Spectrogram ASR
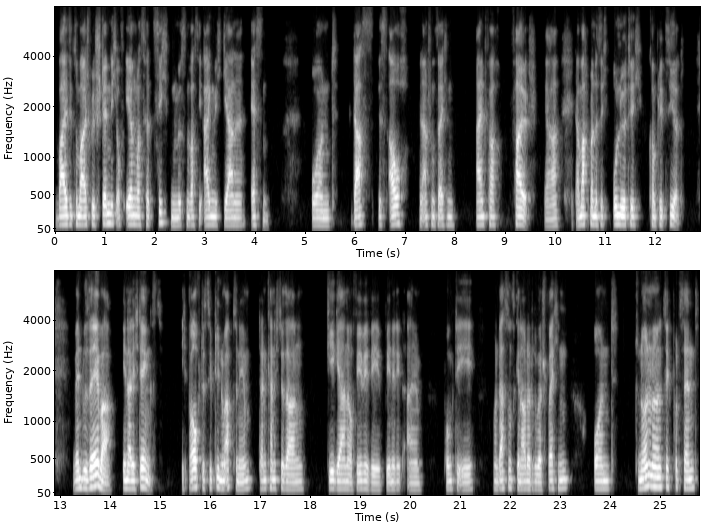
weil sie zum Beispiel ständig auf irgendwas verzichten müssen, was sie eigentlich gerne essen. Und das ist auch in Anführungszeichen einfach falsch, ja? Da macht man es sich unnötig kompliziert. Wenn du selber innerlich denkst: „Ich brauche Disziplin, um abzunehmen“, dann kann ich dir sagen, geh gerne auf www.benediktalm.de und lass uns genau darüber sprechen. Und zu 99%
